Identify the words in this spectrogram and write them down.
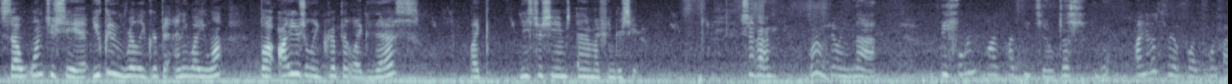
So once you see it, you can really grip it any way you want, but I usually grip it like this, like these two seams, and then my fingers here. So then, when I'm doing that, before I, teach you, just, I know it's for like 45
